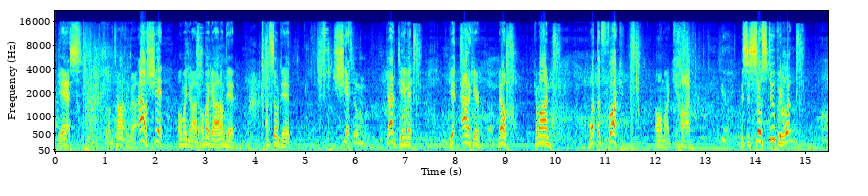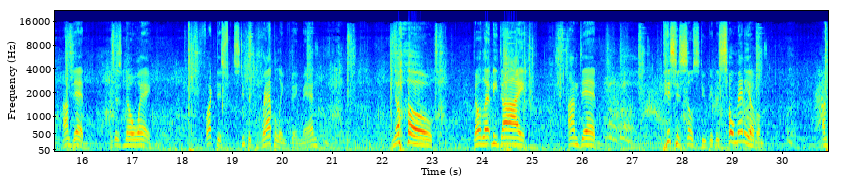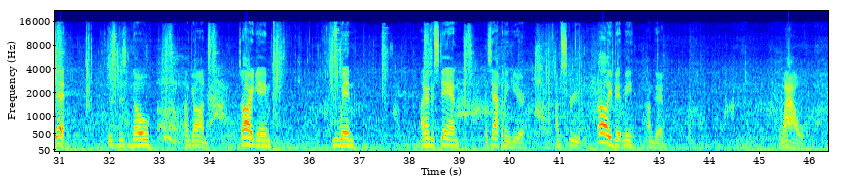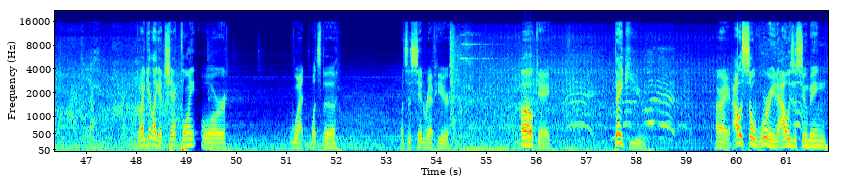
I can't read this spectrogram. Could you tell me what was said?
Yes. That's what I'm talking about. Ow, shit! Oh my god. Oh my god, I'm dead. I'm so dead. Shit! God damn it. Get out of here. No. Come on. What the fuck? Oh my god. This is so stupid. What? I'm dead. Like, there's no way. Fuck this stupid grappling thing, man. No! Don't let me die. I'm dead. This is so stupid. There's so many of them. I'm dead. There's, there's no... I'm gone. Sorry, game. You win. I understand what's happening here. I'm screwed. Oh, he bit me. I'm dead. Wow. Do I get like a checkpoint or what? What's the what's the sit rep here? Oh, okay. Thank you. All right. I was so worried. I was assuming!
